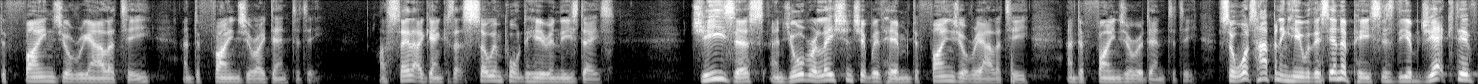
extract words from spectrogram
defines your reality and defines your identity. I'll say that again because that's so important to hear in these days. Jesus and your relationship with Him defines your reality and defines your identity. So, what's happening here with this inner peace is the objective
